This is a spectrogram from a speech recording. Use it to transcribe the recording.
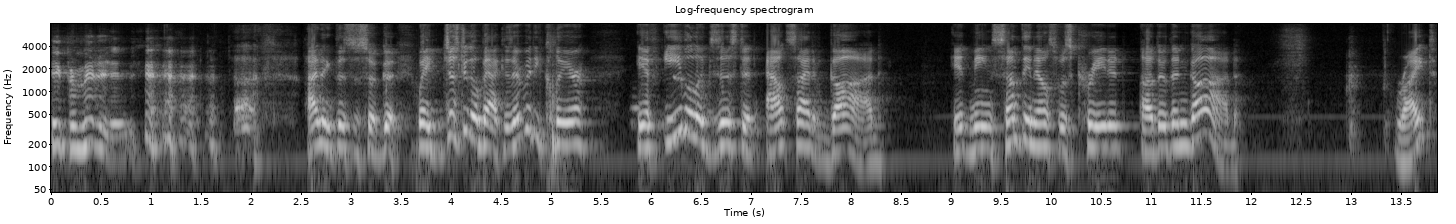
he permitted it. I think this is so good. Wait, just to go back, is everybody clear? If evil existed outside of God, it means something else was created other than God. Right?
